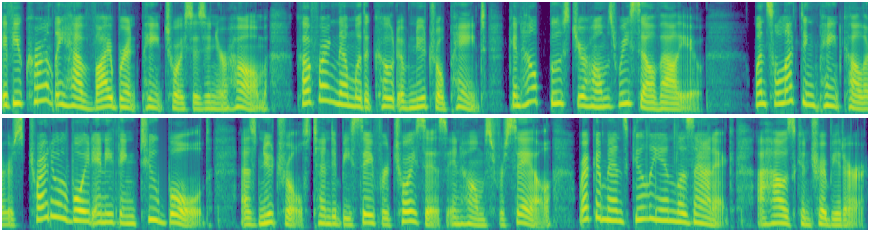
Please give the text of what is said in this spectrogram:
If you currently have vibrant paint choices in your home, covering them with a coat of neutral paint can help boost your home's resale value. When selecting paint colors, try to avoid anything too bold, as neutrals tend to be safer choices in homes for sale, recommends Gillian Lazanik, a Houzz contributor.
